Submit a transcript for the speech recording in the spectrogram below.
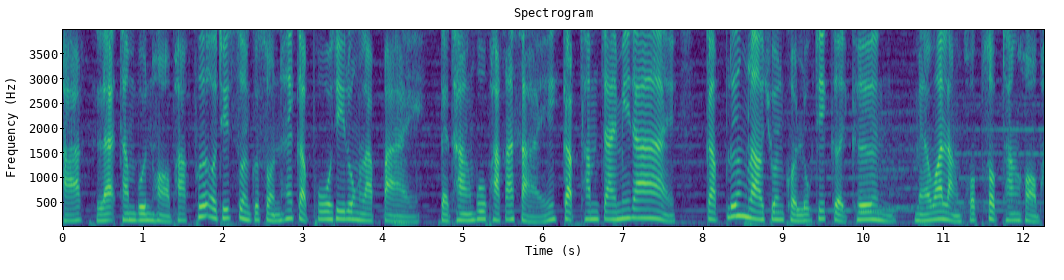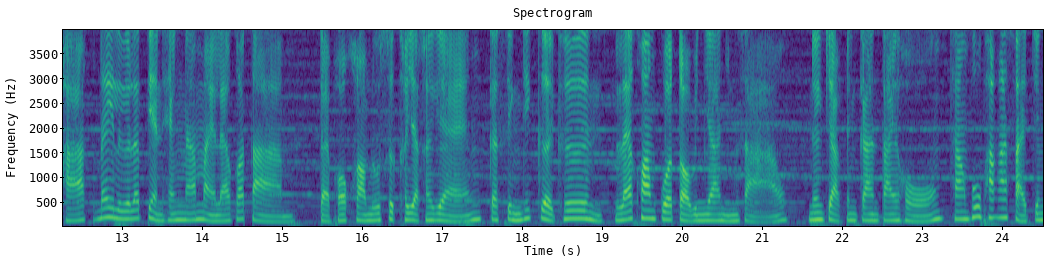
พัก และทำบุญหอพักเพื่ออุทิศส่วนกุศลให้กับผู้ที่ล่วงลับไป แต่ทางผู้พักอาศัยกลับทำใจไม่ได้ กับเรื่องราวชวนขนลุกที่เกิดขึ้น แม้ว่าหลังพบศพทางหอพักได้รื้อและเปลี่ยนแทงน้ำใหม่แล้วก็ตาม แต่เพราะความรู้สึกขยะแขยงกับสิ่งที่เกิดขึ้น และความกลัวต่อวิญญาณหญิงสาว เนื่องจากเป็นการตายโหง ทางผู้พักอาศัยจึง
